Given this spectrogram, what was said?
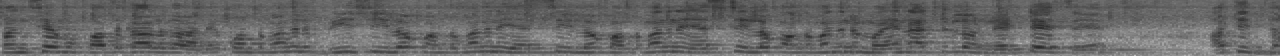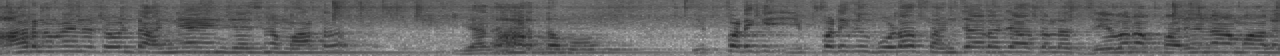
సంక్షేమ పథకాలు కానీ కొంతమందిని బీసీలో కొంతమందిని ఎస్సీలో కొంతమందిని ఎస్టీలో కొంతమందిని మైనార్టీలో నెట్టేసి అతి దారుణమైనటువంటి అన్యాయం చేసిన మాట యథార్థము. ఇప్పటికి ఇప్పటికి కూడా సంచార జాతుల జీవన పరిణామాలు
